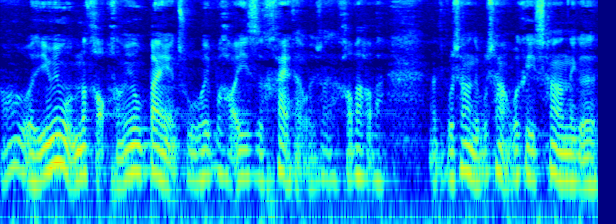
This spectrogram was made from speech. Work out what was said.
然后我因为我们的好朋友办演出，我也不好意思害他，我说好吧好吧，那就不唱就不唱，我可以唱那个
